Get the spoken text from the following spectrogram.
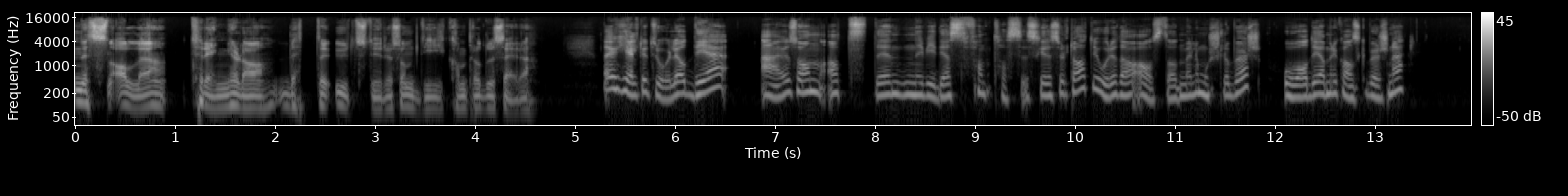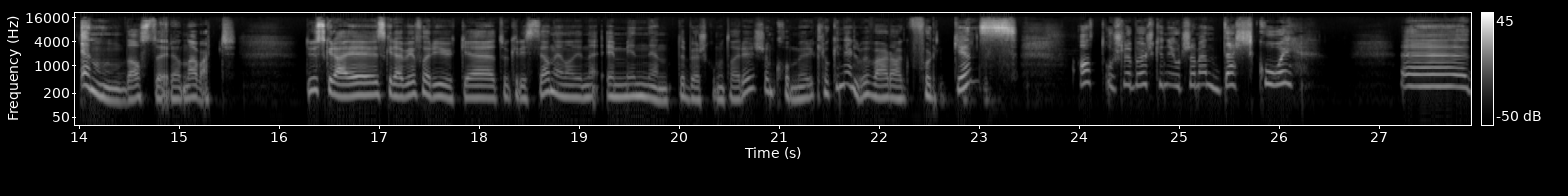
nesten alle trenger da dette utstyret som de kan produsere. Det er jo helt utrolig, og det er jo sånn at det Nvidias fantastiske resultat gjorde da avstanden mellom Oslo Børs og de amerikanske børsene enda større enn det har vært. Du skrev, skrev i forrige uke, Tor Christian, en av dine eminente børskommentarer, som kommer klokken 11 hver dag, folkens, at Oslo Børs kunne gjort som en dash Koi. Eh,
